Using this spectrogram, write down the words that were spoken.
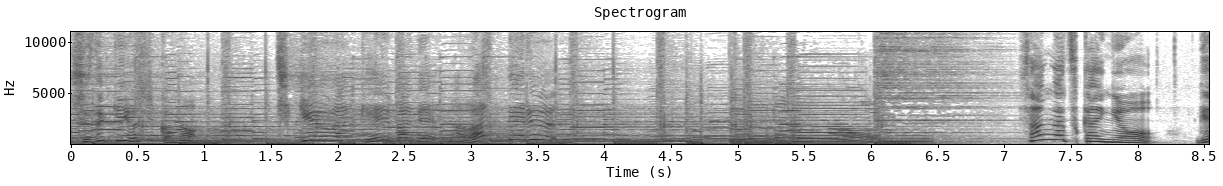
鈴木よしこの地球は競馬で回ってる。3月開業現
